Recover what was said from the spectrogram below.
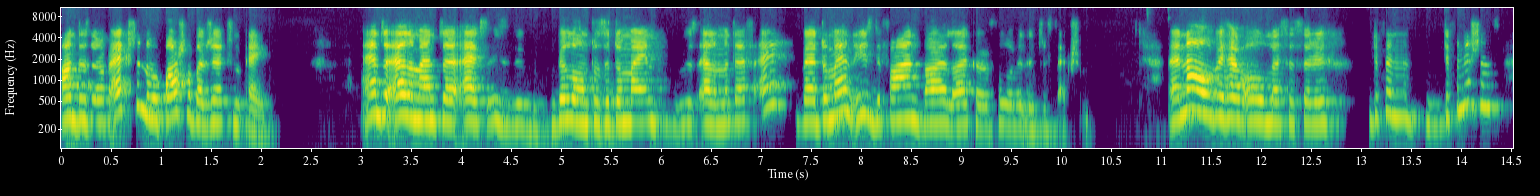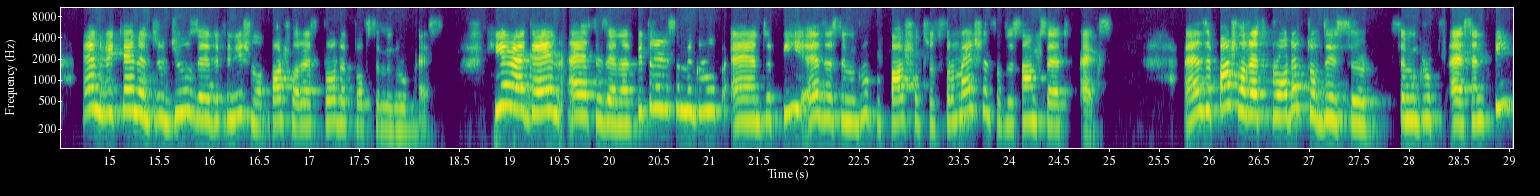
under the action of partial bijection a. And the element uh, x is the, belong to the domain with element fa, where domain is defined by like a following intersection. And now we have all necessary defin definitions and we can introduce the definition of partial wreath product of semigroup S. Here again, S is an arbitrary semigroup and P is a semigroup of partial transformations of the sum set X. And the partial wreath product of this uh, semigroup S and P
